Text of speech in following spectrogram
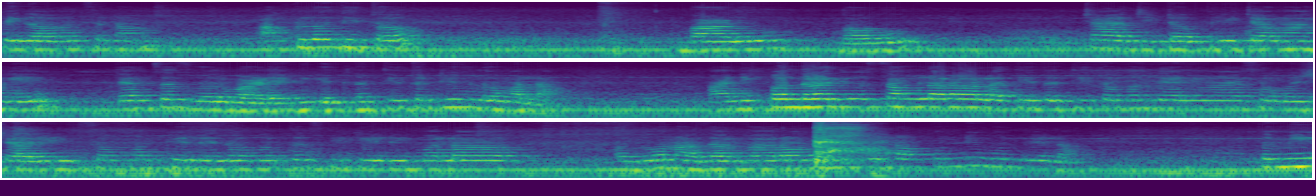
ते गावाचं नाव आपलं तिथं. बाळू भाऊ चहाची टपरीच्या मागे त्यांचंच घर भाड्याने घेतलं. तिथं ठेवलं मला. आणि पंधरा दिवस चांगला राहिला तिथं. तिथं पण त्यांनी माझ्यासोबत शारीरिक संबंध केले जबरदस्ती केली. मला दोन हजार बारा मध्ये टाकून निघून गेला. तर मी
